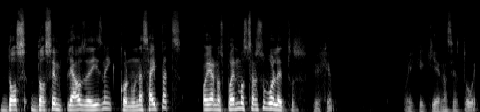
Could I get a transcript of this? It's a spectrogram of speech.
Dos, dos empleados de Disney con unas iPads. Oiga, ¿nos pueden mostrar sus boletos? Yo dije, oye, ¿qué quieren hacer tú, güey?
